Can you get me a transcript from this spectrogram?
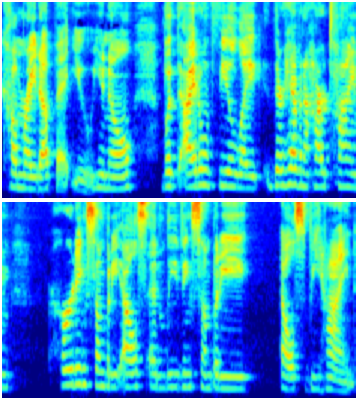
come right up at you, you know. But I don't feel like they're having a hard time hurting somebody else and leaving somebody else behind.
